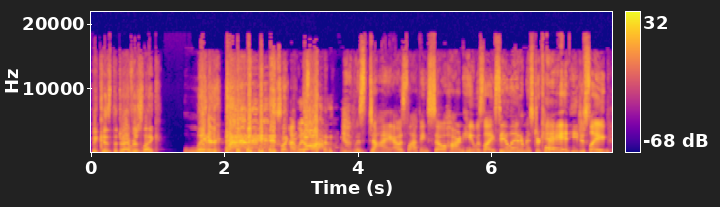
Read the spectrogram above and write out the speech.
because the driver's like, later. it's like, I I'm was- gone. I was dying. I was laughing so hard. And he was like, see you later, Mr. K. And he just like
